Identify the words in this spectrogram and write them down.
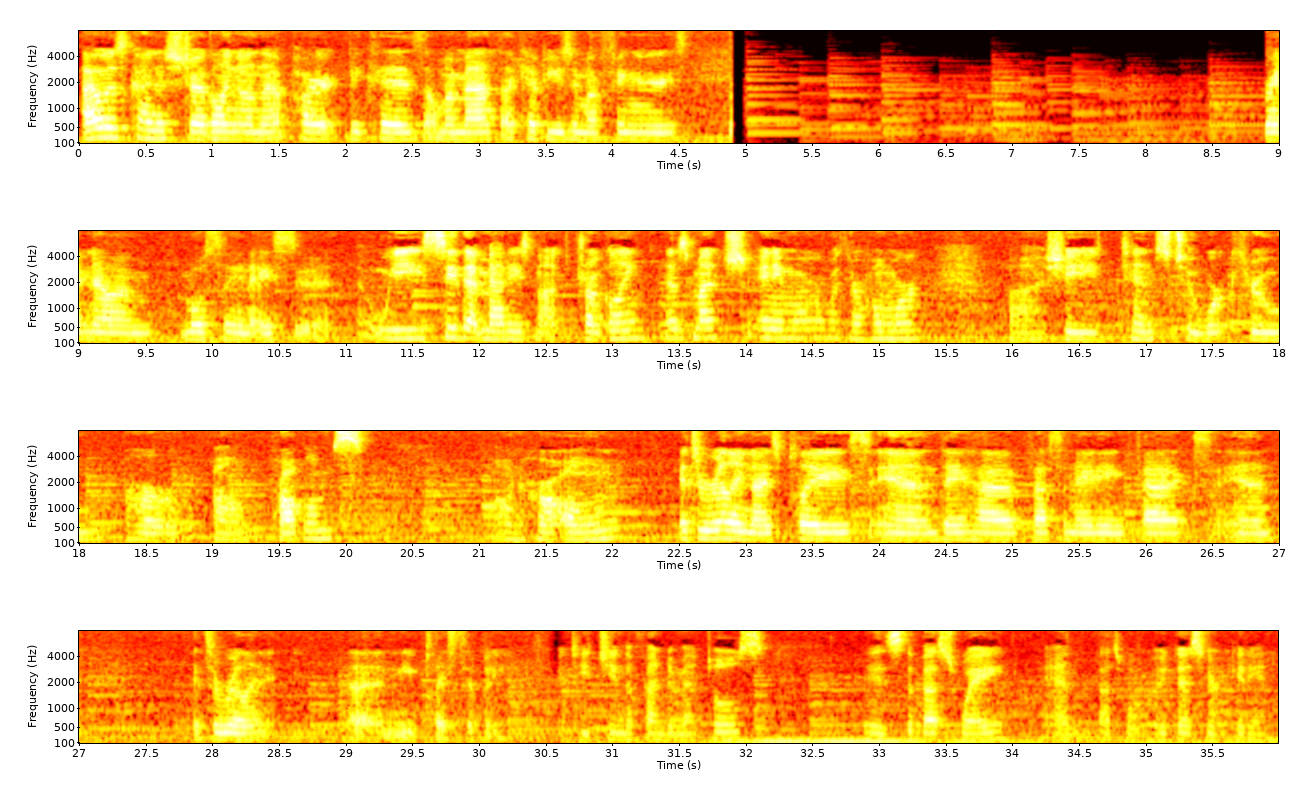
I was kind of struggling on that part because on my math I kept using my fingers. Right now I'm mostly an A student. We see that Maddie's not struggling as much anymore with her homework. Uh, she tends to work through her um, problems on her own. It's a really nice place and they have fascinating facts and it's a really uh, neat place to be. Teaching the fundamentals is the best way and that's what it does here at Gideon.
